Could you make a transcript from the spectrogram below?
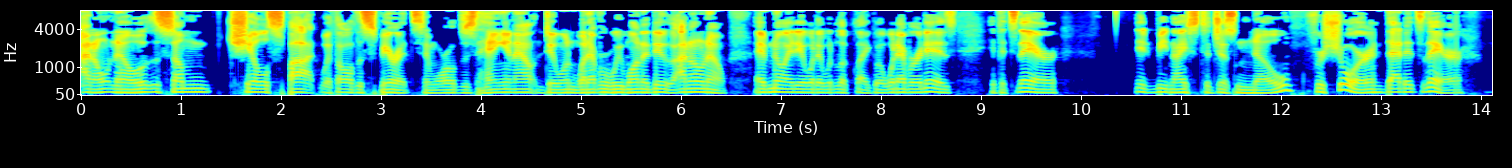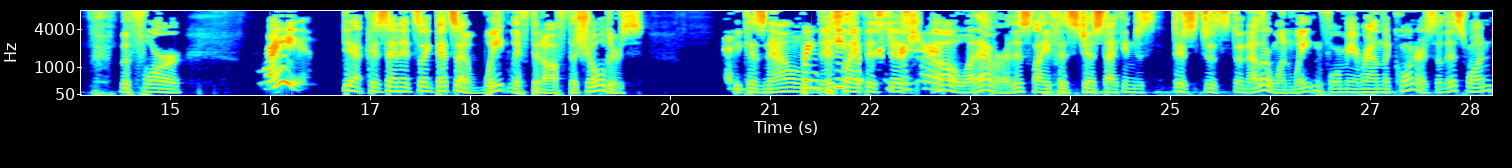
I don't know, some chill spot with all the spirits and we're all just hanging out doing whatever we want to do. I don't know. I have no idea what it would look like, but whatever it is, if it's there, it'd be nice to just know for sure that it's there before right. yeah, because then it's like that's a weight lifted off the shoulders. Because now Bring this life is just sure. oh whatever. This life is just I can just there's just another one waiting for me around the corner. So this one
